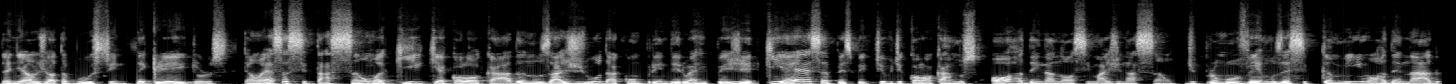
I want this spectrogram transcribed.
Daniel J. Bustin, The Creators. Então, essa citação aqui que é colocada nos ajuda a compreender o RPG, que é essa perspectiva de colocarmos ordem na nossa imaginação, de promovermos esse caminho ordenado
